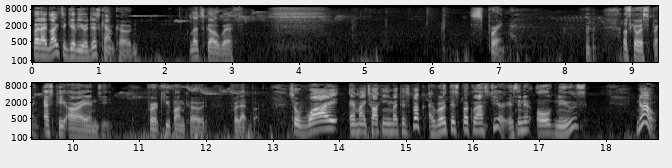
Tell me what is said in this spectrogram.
But I'd like to give you a discount code. Let's go with Spring. Let's go with Spring, S P R I N G, for a coupon code for that book. So, why am I talking about this book? I wrote this book last year. Isn't it old news? No,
